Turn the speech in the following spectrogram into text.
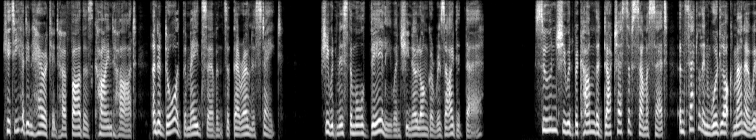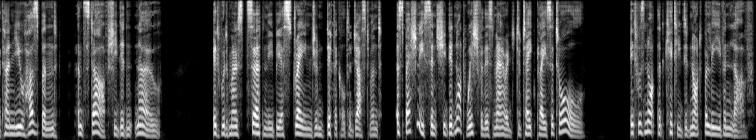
Kitty had inherited her father's kind heart and adored the maidservants at their own estate. She would miss them all dearly when she no longer resided there. Soon she would become the Duchess of Somerset and settle in Woodlock Manor with her new husband and staff she didn't know. It would most certainly be a strange and difficult adjustment, especially since she did not wish for this marriage to take place at all. It was not that Kitty did not believe in love.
